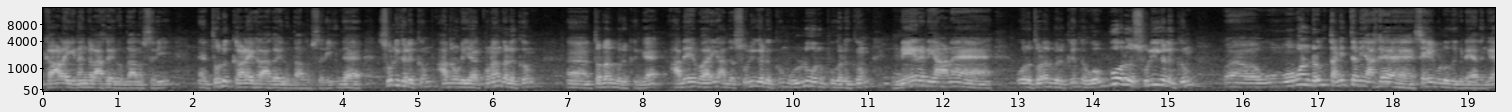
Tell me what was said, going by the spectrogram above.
காளை இனங்களாக இருந்தாலும் சரி தொழுக்காளைகளாக இருந்தாலும் சரி இந்த சுழிகளுக்கும் அதனுடைய குணங்களுக்கும் தொடர்பு இருக்குங்க. அதே மாதிரி அந்த சுழிகளுக்கும் உள்ளுறுப்புகளுக்கும் நேரடியான ஒரு தொடர்பு இருக்குது இந்த ஒவ்வொரு சுழிகளுக்கும் ஒவ்வொன்றும் தனித்தனியாக செயல்படுவது கிடையாதுங்க.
